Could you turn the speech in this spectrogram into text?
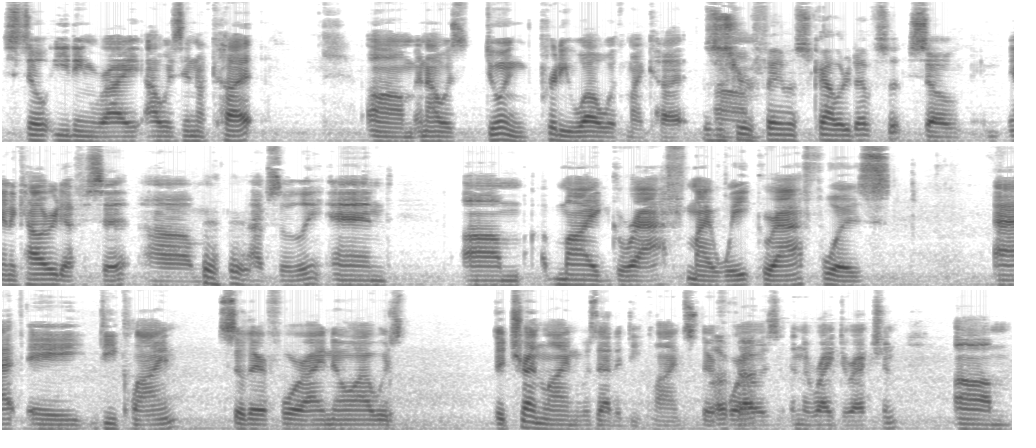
still eating right. I was in a cut, um, and I was doing pretty well with my cut. Is this Um, your famous calorie deficit? so in a calorie deficit, um, absolutely, and um, my graph, my weight graph was at a decline. So therefore, I know I was the trend line was at a decline. So therefore, I was in the right direction. Um,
